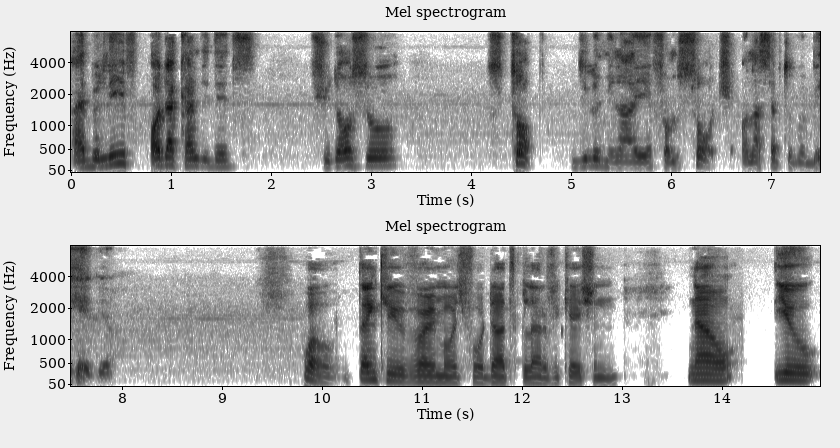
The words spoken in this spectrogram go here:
I believe other candidates should also stop Melaye from such unacceptable behavior. Well, thank you very much for that clarification. Now, you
